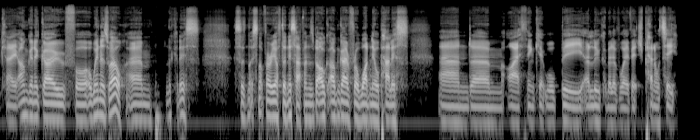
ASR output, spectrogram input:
Okay, I'm going to go for a win as well. Um, look at this. It's not very often this happens, but i am going for a 1 0 Palace and um, I think it will be a Luka Milivojevic penalty.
